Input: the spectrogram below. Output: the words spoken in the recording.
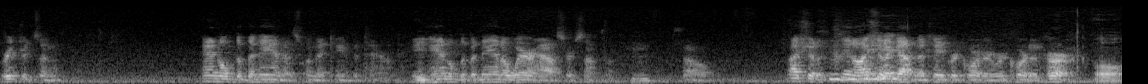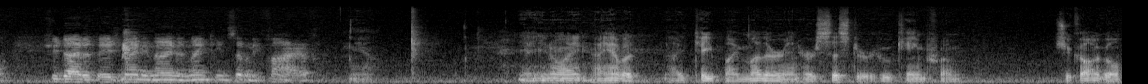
Richardson, handled the bananas when they came to town. He mm-hmm. handled the banana warehouse or something. Mm-hmm. So I should have, you know, I should have gotten a tape recorder and recorded her. Oh. She died at age 99 in 1975. Yeah. Yeah, you know, I, I have a, I taped my mother and her sister who came from Chicago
